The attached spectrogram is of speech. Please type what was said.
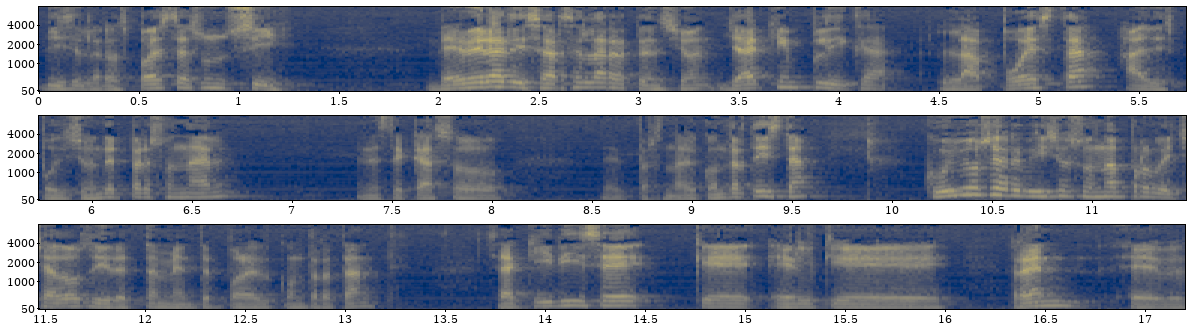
Dice, la respuesta es un sí. Debe realizarse la retención ya que implica la puesta a disposición de personal, en este caso del personal contratista, cuyos servicios son aprovechados directamente por el contratante. O sea, aquí dice que el que ren- eh,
